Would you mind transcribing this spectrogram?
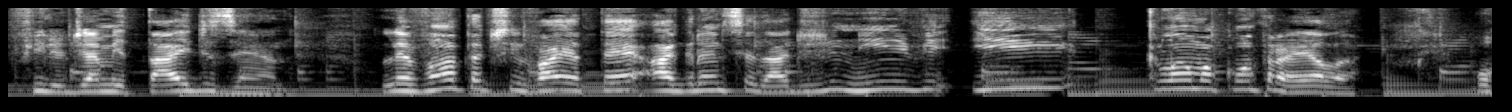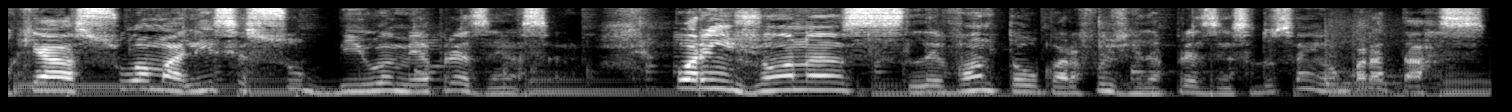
filho de Amitai, dizendo: Levanta-te e vai até a grande cidade de Nínive e clama contra ela, porque a sua malícia subiu à minha presença. Porém, Jonas levantou para fugir da presença do Senhor para Tarsis.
